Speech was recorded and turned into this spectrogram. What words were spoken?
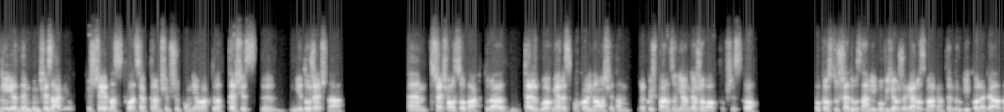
w niejednym bym cię zagiął. Jeszcze jedna sytuacja, która mi się przypomniała, która też jest y, niedorzeczna. Trzecia osoba, która też była w miarę spokojna, on się tam jakoś bardzo nie angażował w to wszystko. Po prostu szedł z nami, bo widział, że ja rozmawiam, ten drugi kolega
